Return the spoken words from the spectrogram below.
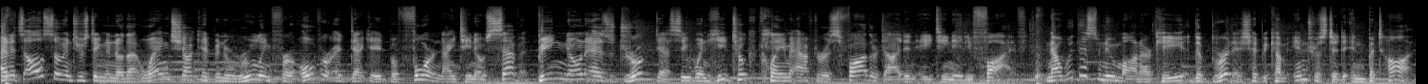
And it's also interesting to know that Wangchuck had been ruling for over a decade before 1907, being known as Druk Desi when he took claim after his father died in 1885. Now with this new monarchy, the British had become interested in Bhutan.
